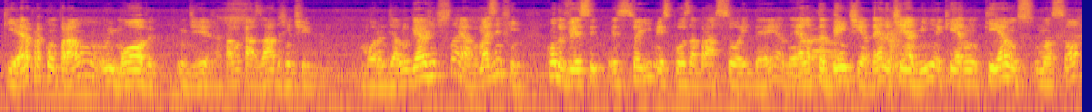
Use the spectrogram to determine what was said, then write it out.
Que era pra comprar um, um imóvel um dia. Já tava casado, a gente morando de aluguel, a gente sonhava. Mas enfim, quando veio esse, isso aí, minha esposa abraçou a ideia, né? Ela Legal. também tinha dela, eu tinha a minha, que, era um, que é um- uma só.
